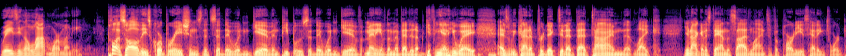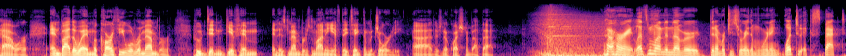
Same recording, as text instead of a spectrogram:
raising a lot more money. Plus, all of these corporations that said they wouldn't give, and people who said they wouldn't give, many of them have ended up giving anyway, as we kind of predicted at that time. That, like, you're not going to stay on the sidelines if a party is heading toward power. And by the way, McCarthy will remember who didn't give him and his members money if they take the majority. Uh, there's no question about that. All right, let's move on to number the number two story of the morning. What to expect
